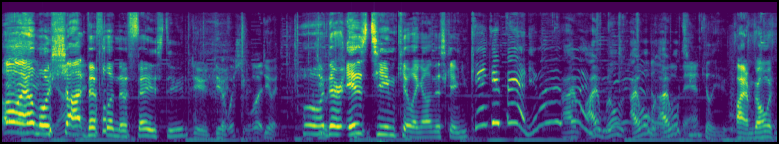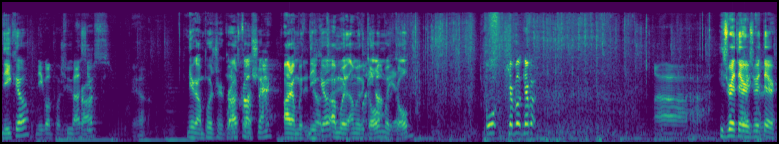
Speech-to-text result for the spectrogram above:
Oh, I almost Nice. shot Biffle in the face, dude. Dude, do I it. wish you would. Do it. Oh, Do it. there is team killing on this game. You can't get bad, you know. I, That's fine. I will. I will. I will team kill you. All right, I'm going with Nico. Nico, I'm pushing Two past cross. Yeah. Nico, I'm pushing across. cross don't shoot. All right, I'm with Good Nico. I'm with. I'm with gold. I'm with gold. You. Oh, careful, careful. Ah. He's right there. He's right there.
